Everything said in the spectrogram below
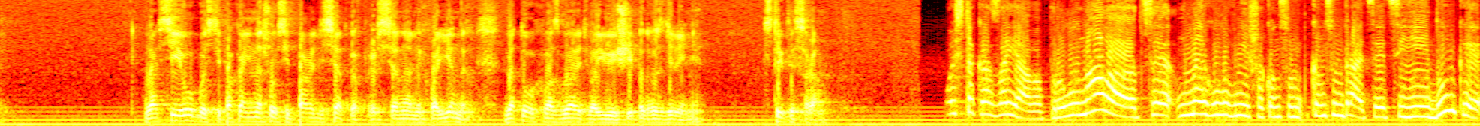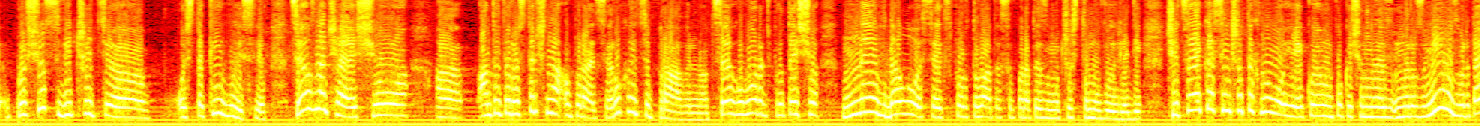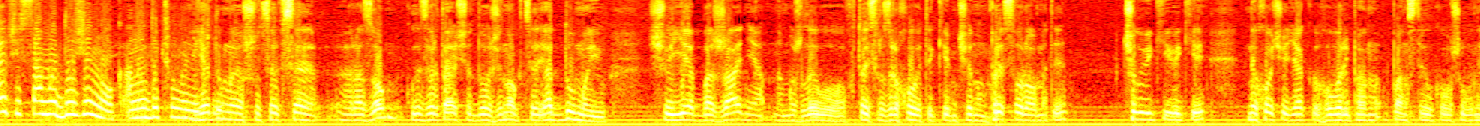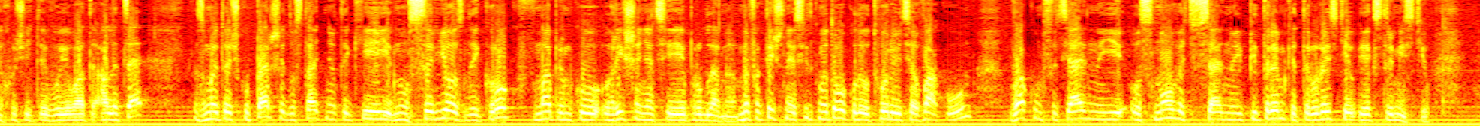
Во всей области пока не нашлось и пары десятков профессиональных военных, готовых возглавить воюющие подразделения. Стыд и срам. Ось така заява пролунала. Це найголовніша концентрація цієї думки. Про що свідчить е, ось такий вислів? Це означає, що е, антитерористична операція рухається правильно. Це говорить про те, що не вдалося експортувати сепаратизм у чистому вигляді. Чи це якась інша технологія, якої ми поки що не, не розуміємо, звертаючись саме до жінок, а не до чоловіків? Я думаю, що це все разом. Коли звертаючись до жінок, це я думаю, що є бажання, можливо, хтось розраховує таким чином присоромити чоловіків, які не хочуть, як говорить пан пан Стрілков, що вони хочуть йти воювати. Але це, з моєї точки, перший достатньо такий ну серйозний крок в напрямку рішення цієї проблеми. Ми фактично є свідками того, коли утворюється вакуум, вакуум соціальної основи, соціальної підтримки терористів і екстремістів.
